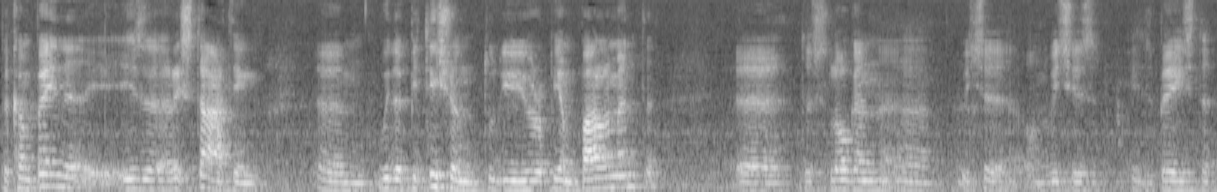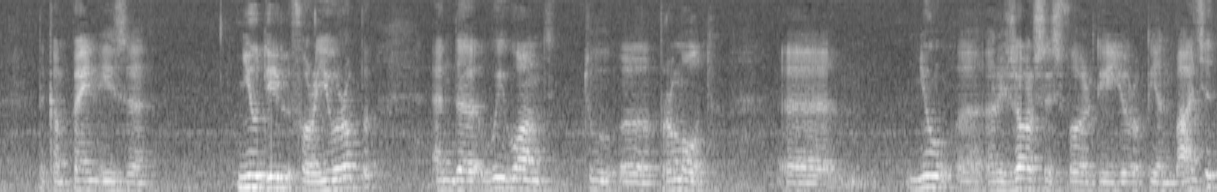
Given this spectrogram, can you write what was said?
the campaign uh, is uh, restarting um, with a petition to the European Parliament. Uh, the slogan uh, which, uh, on which is, is based the campaign is uh, New Deal for Europe and we want to promote new resources for the European budget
